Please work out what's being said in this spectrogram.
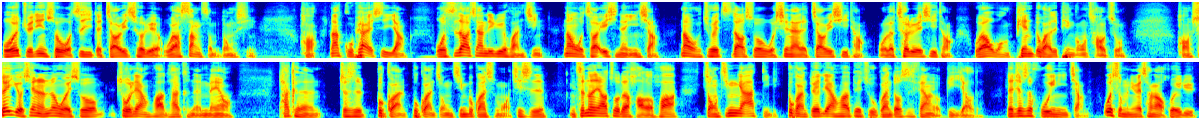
我会决定说我自己的交易策略，我要上什么东西。好，那股票也是一样，我知道像利率环境，那我知道疫情的影响，那我就会知道说我现在的交易系统，我的策略系统，我要往偏多还是偏空操作。好，所以有些人认为说做量化，他可能没有，他可能就是不管不管总金不管什么，其实你真的要做得好的话，总金压底，不管对量化对主观都是非常有必要的。那就是呼应你讲的，为什么你会参考汇率？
